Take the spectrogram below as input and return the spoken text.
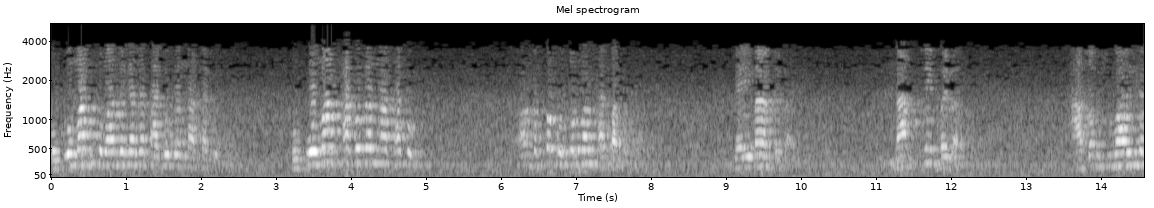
হুকুমান তোমাদের কাছে থাকুক আর না থাকুক। হুকুমান থাকুক আর না থাকুক, অন্তত মুসলমান থাকবা তোমরা যে ইমান হইবার নাস্তিক হইবার। আদম সুমারিতে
